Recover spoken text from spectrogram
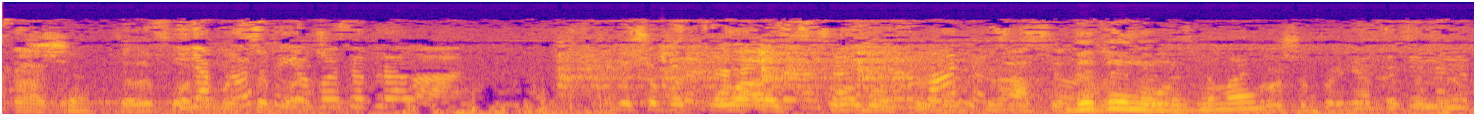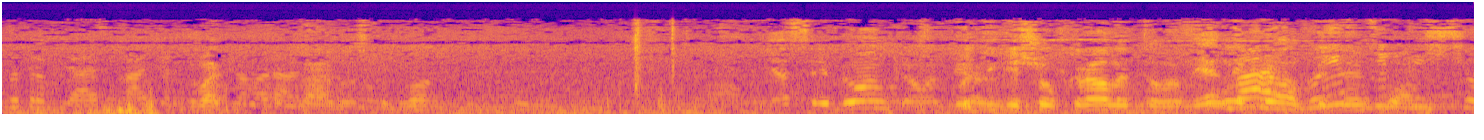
вкрасти телефон. Я Ми це просто його бачимо. забрала. Ну, щоб відкривалось спробу Нормально, вкрасти. чи Дитину не знімай. Прошу прийняти Дитина заяву. не потрапляє в кадр. Давайте, жодного разу. покажемо, будь ласка. Я з ребенком, Ви во-первых. тільки що вкрали телефон. Я не Ва- крав Ви телефон. тільки що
